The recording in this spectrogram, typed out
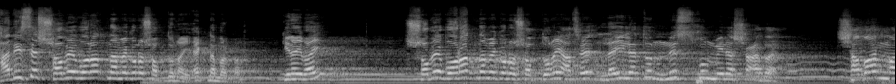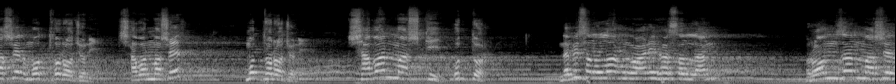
হাদিসের সবে বরাত নামে কোনো শব্দ নাই, এক নাম্বার কথা। কি নাই ভাই? সবে বরাত নামে কোনো শব্দ নেই, আছে লাইলাতুন মিনা শাবান। শাবান মাসের মধ্য রজনী। শাবান মাসের মধ্য রজনী। শাবান মাস কি? উত্তর। নবী সাল্লাল্লাহু আলাইহি ওয়াসাল্লাম রমজান মাসের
